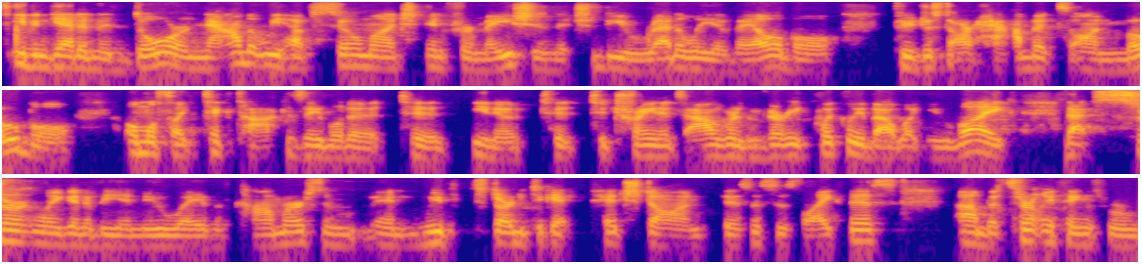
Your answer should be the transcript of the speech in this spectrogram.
to even get in the door. Now that we have so much information that should be readily available through just our habits on mobile, almost like TikTok is able to, to you know, to, to train its algorithm very quickly about what you like, that's certainly going to be a new wave of commerce. And, and we've started to get pitched on businesses like this, um, but certainly things were,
